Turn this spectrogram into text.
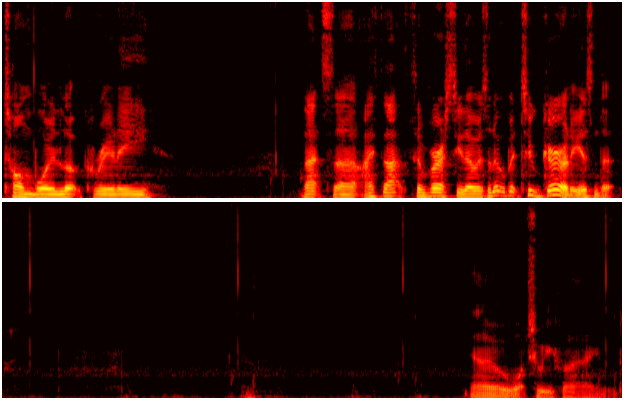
tomboy look, really. That's uh, I that conversely though is a little bit too girly, isn't it? Oh, what should we find?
